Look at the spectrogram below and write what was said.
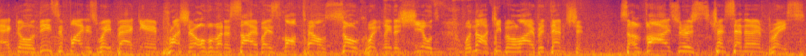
Echo needs to find his way back in. Prusher over by the side, but it's locked down so quickly. The shields will not keep him alive. Redemption survives through his transcendent embrace.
